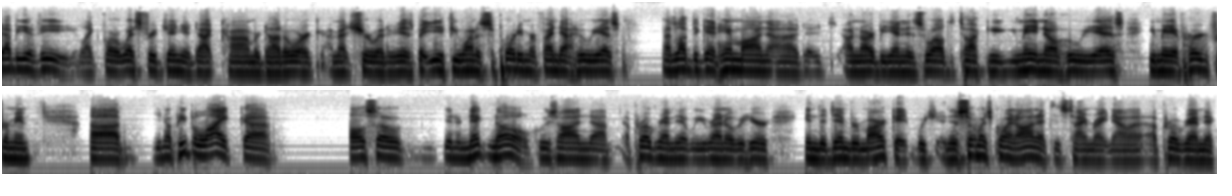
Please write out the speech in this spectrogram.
WV, like for WestVirginia.com or dot .org. I'm not sure what it is, but if you want to support him or find out who he is, I'd love to get him on uh, on RBN as well to talk. You, you may know who he is. You may have heard from him. Uh, you know, people like uh, also you know Nick No, who's on uh, a program that we run over here in the Denver market. Which and there's so much going on at this time right now. A, a program that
